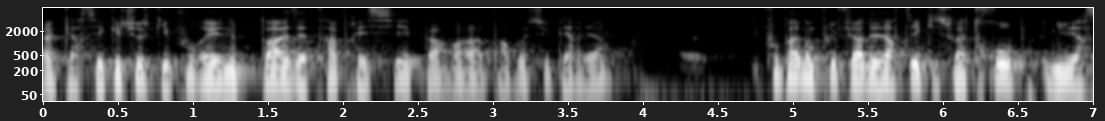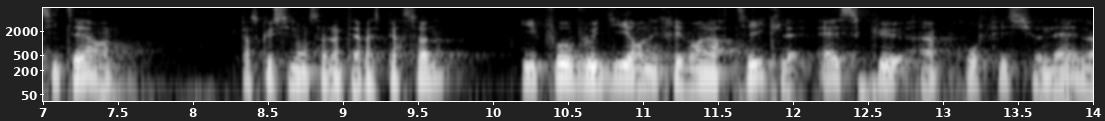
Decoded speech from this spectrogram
euh, car c'est quelque chose qui pourrait ne pas être apprécié par, par vos supérieurs. Il ne faut pas non plus faire des articles qui soient trop universitaires, parce que sinon ça n'intéresse personne. Il faut vous dire en écrivant l'article, est-ce qu'un professionnel,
